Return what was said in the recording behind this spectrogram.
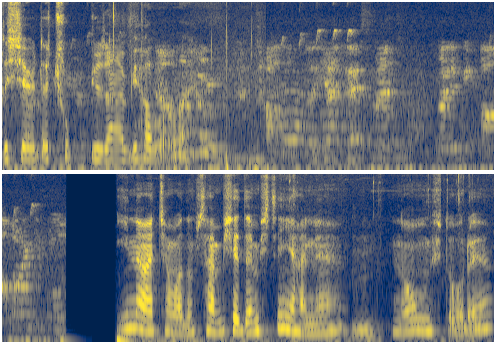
Dışarıda çok güzel bir hava var. Yine açamadım. Sen bir şey demiştin ya hani. Ne olmuştu oraya?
